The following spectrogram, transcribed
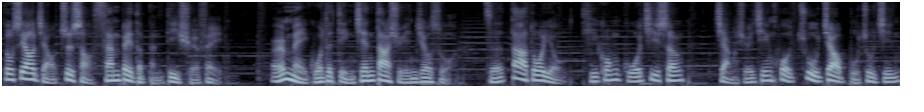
都是要缴至少三倍的本地学费，而美国的顶尖大学研究所则大多有提供国际生奖学金或助教补助金，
